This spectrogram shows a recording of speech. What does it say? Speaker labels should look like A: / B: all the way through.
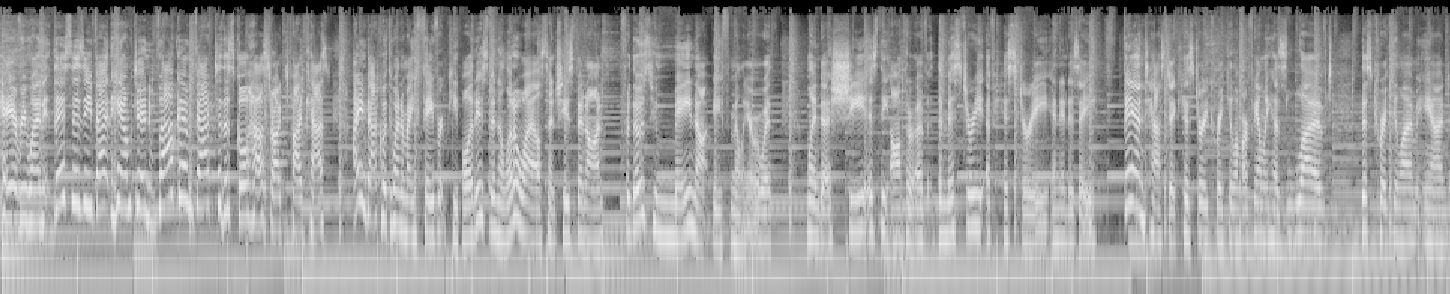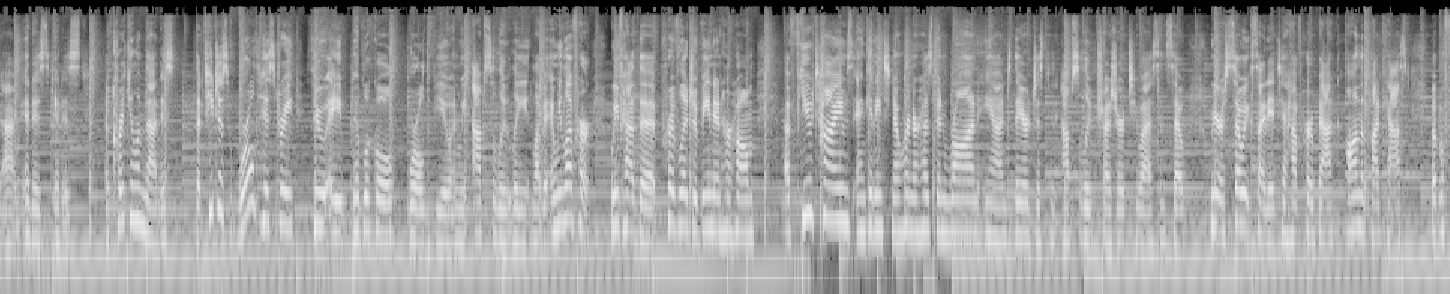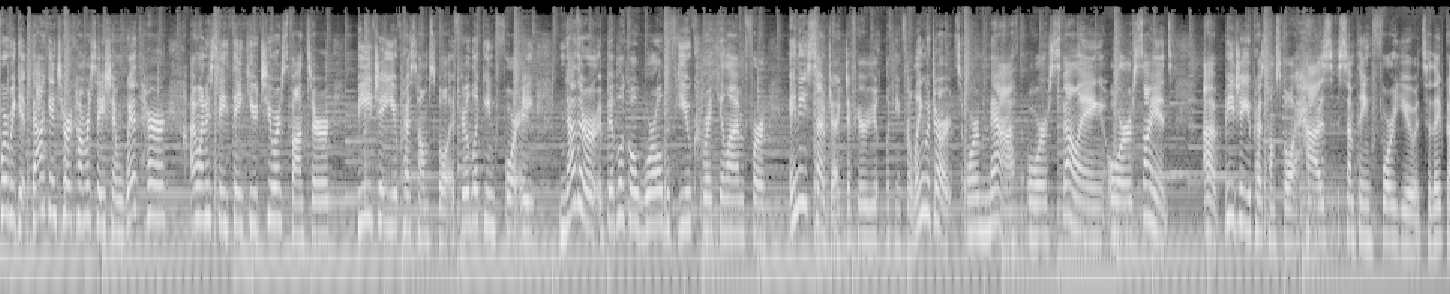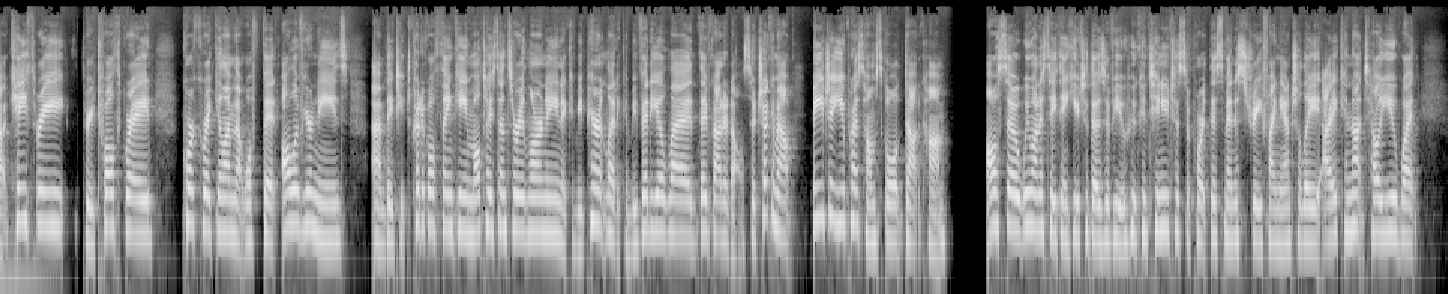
A: Hey everyone, this is Yvette Hampton. Welcome back to the Schoolhouse Rocked podcast. I am back with one of my favorite people. It has been a little while since she's been on. For those who may not be familiar with Linda, she is the author of The Mystery of History, and it is a fantastic history curriculum. Our family has loved this curriculum, and um, it is it is a curriculum that is that teaches world history through a biblical worldview, and we absolutely love it. And we love her. We've had the privilege of being in her home a few times and getting to know her and her husband Ron, and they are just an absolute treasure to us. And so we are so excited to have her back on the podcast. But before we get back into our conversation with her, I want to say thank you to our sponsor, BJU Press Homeschool. If you're looking for a, another biblical worldview curriculum for any subject, if you're looking for language arts or math or spelling or science, uh, BJU Press Homeschool has something for you. And so they've got K3 through 12th grade core curriculum that will fit all of your needs. Um, they teach critical thinking, multisensory learning. It can be parent led, it can be video led. They've got it all. So check them out, bjupresshomeschool.com. Also, we want to say thank you to those of you who continue to support this ministry financially. I cannot tell you what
